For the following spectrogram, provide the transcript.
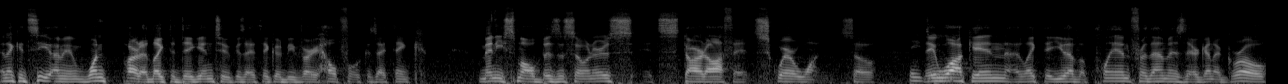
And I can see, I mean, one part I'd like to dig into because I think it would be very helpful because I think many small business owners it start off at square one. So They, they walk in. I like that you have a plan for them as they're going to grow.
